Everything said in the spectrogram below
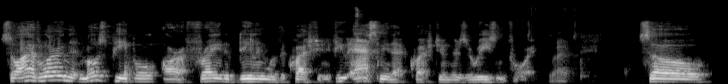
So I've learned that most people are afraid of dealing with the question. If you ask me that question, there's a reason for it. Right. So,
